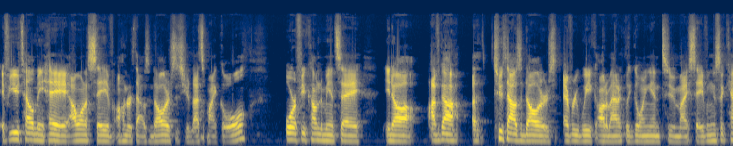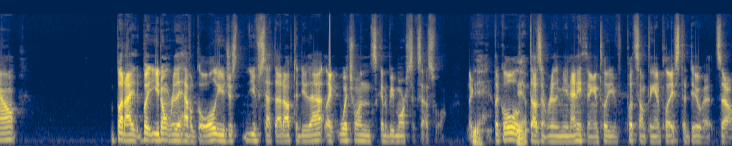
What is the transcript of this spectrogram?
if you tell me, hey, I want to save $100,000 this year, that's my goal. Or if you come to me and say, you know, I've got a $2,000 every week automatically going into my savings account, but I, but you don't really have a goal. You just, you've set that up to do that. Like, which one's going to be more successful? Like, yeah. the goal yeah. doesn't really mean anything until you've put something in place to do it. So,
